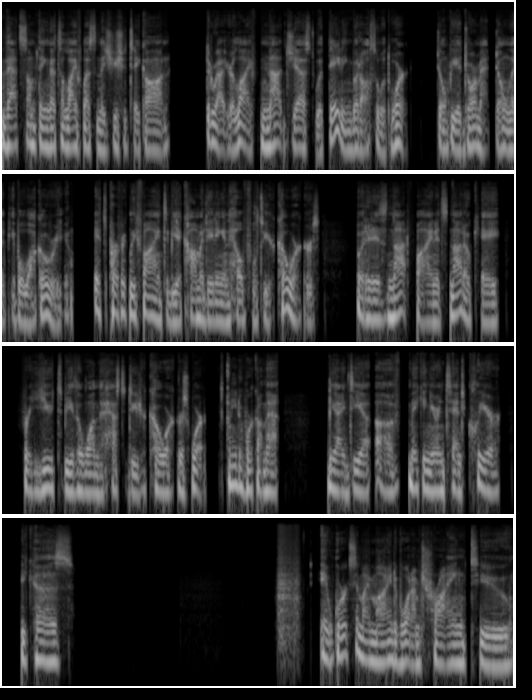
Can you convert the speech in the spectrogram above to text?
that's something that's a life lesson that you should take on throughout your life, not just with dating, but also with work. Don't be a doormat. Don't let people walk over you. It's perfectly fine to be accommodating and helpful to your coworkers, but it is not fine. It's not okay for you to be the one that has to do your coworkers' work. I need to work on that. The idea of making your intent clear because it works in my mind of what I'm trying to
